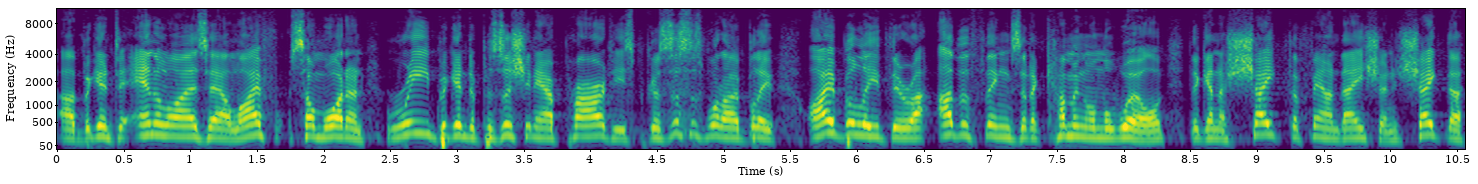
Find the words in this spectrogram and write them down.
uh, begin to analyze our life somewhat and re begin to position our priorities because this is what I believe. I believe there are other things that are coming on the world that are going to shake the foundation, shake the,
